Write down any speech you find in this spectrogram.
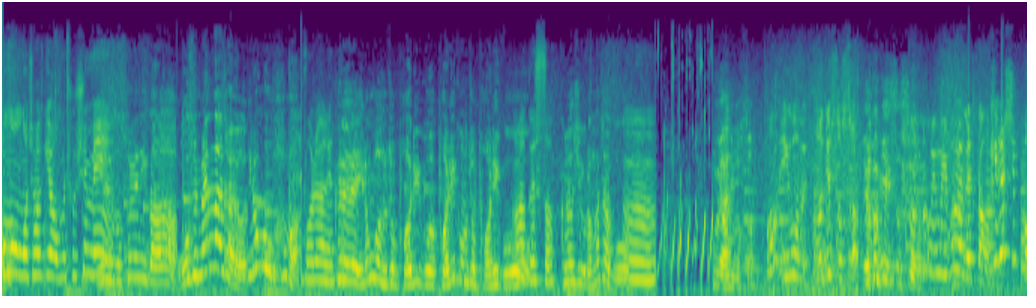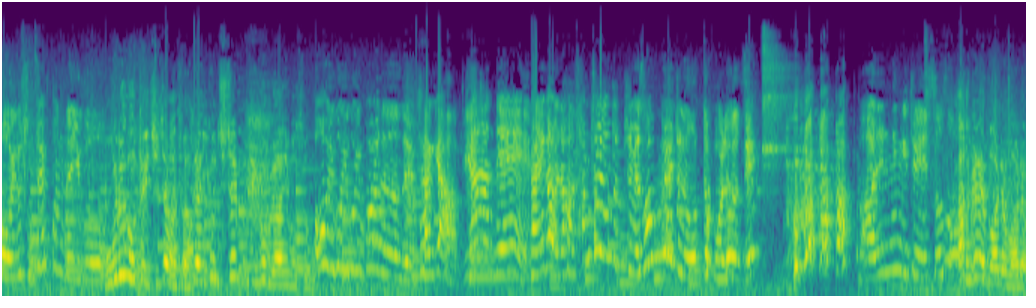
어머 어머 자기야 어머 조심해 그래서 소연이가 옷을 맨날 사요. 이런 거 봐봐. 버려야겠다 그래 이런 거는 좀 버리고 버릴 거면 좀 버리고 알겠어 그런 식으로 하자고. 응. 왜안 입었어? 어? 이거 어디 있었어? 여기 있었어. 어, 이거 입어야겠다 키르시 거 이거 진짜 예쁜데 이거 모르는 옷들이 진짜 많다. 야 이건 진짜 예쁜데 이거 왜 안 입었어? 어 이거 이거 입어야 되는데 자기야 미안한데 자기가 원래 한 3차 정도쯤에 선물해주는 옷도 버려도 돼? 안 입는 게좀 있어서 아 그래 버려 버려.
